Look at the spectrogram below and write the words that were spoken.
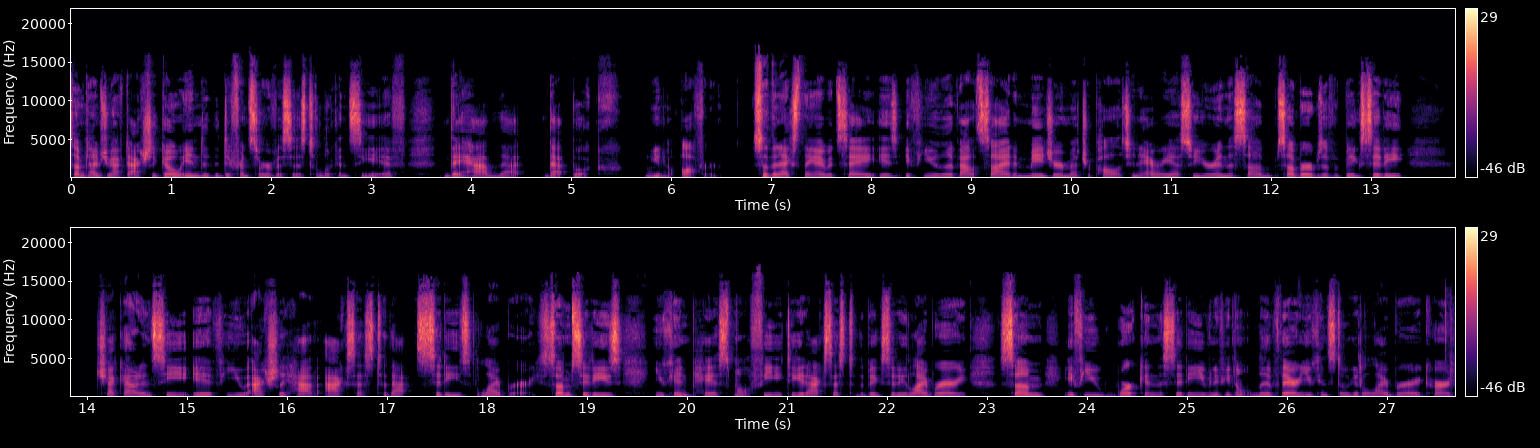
Sometimes you have to actually go into the different services to look and see if they have that that book, you mm-hmm. know, offered. So the next thing I would say is if you live outside a major metropolitan area, so you're in the sub suburbs of a big city, check out and see if you actually have access to that city's library. Some cities you can pay a small fee to get access to the big city library. Some if you work in the city, even if you don't live there, you can still get a library card.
